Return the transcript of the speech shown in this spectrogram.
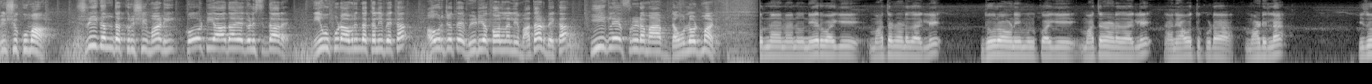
ವಿಶುಕುಮಾರ್ ಶ್ರೀಗಂಧ ಕೃಷಿ ಮಾಡಿ ಕೋಟಿ ಆದಾಯ ಗಳಿಸಿದ್ದಾರೆ. ನೀವು ಕೂಡ ಅವರಿಂದ ಕಲಿಬೇಕಾ? ಅವ್ರ ಜೊತೆ ವಿಡಿಯೋ ಕಾಲ್ನಲ್ಲಿ ಮಾತಾಡಬೇಕಾ? ಈಗಲೇ ಫ್ರೀಡಮ್ ಆ್ಯಪ್ ಡೌನ್ಲೋಡ್ ಮಾಡಿ. ಅವ್ರನ್ನ ನಾನು ನೇರವಾಗಿ ಮಾತನಾಡೋದಾಗಲಿ ದೂರವಾಣಿ ಮೂಲಕವಾಗಿ ಮಾತನಾಡೋದಾಗಲಿ ನಾನು ಯಾವತ್ತೂ ಕೂಡ ಮಾಡಿಲ್ಲ. ಇದು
